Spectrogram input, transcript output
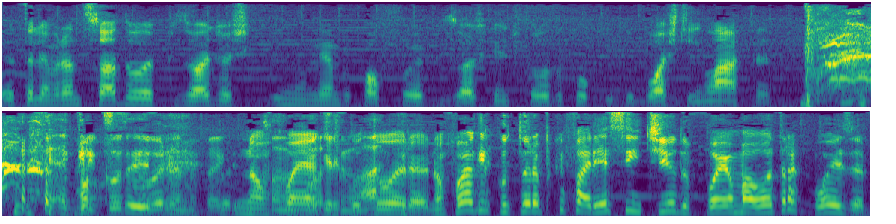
eu tô lembrando só do episódio, acho que não lembro qual foi o episódio que a gente falou do, do bosta em lata. agricultura, não foi Não foi agricultura. Não foi agricultura porque faria sentido, foi uma outra coisa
